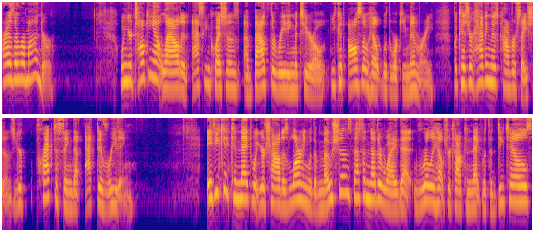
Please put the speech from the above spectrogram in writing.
or as a reminder. When you're talking out loud and asking questions about the reading material, you can also help with working memory because you're having those conversations. You're practicing that active reading. If you can connect what your child is learning with emotions, that's another way that really helps your child connect with the details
